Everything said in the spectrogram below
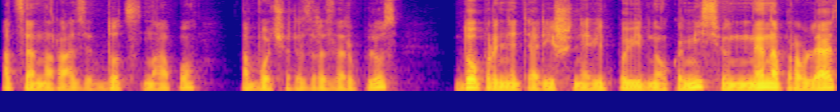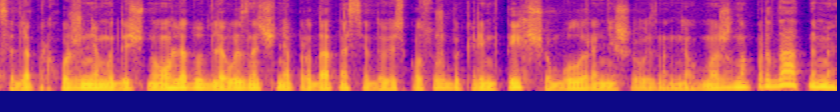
а це наразі до ЦНАПу або через Резерв Плюс, до прийняття рішення відповідного комісію не направляються для проходження медичного огляду для визначення придатності до військової служби, крім тих, що були раніше визнані обмежено придатними.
